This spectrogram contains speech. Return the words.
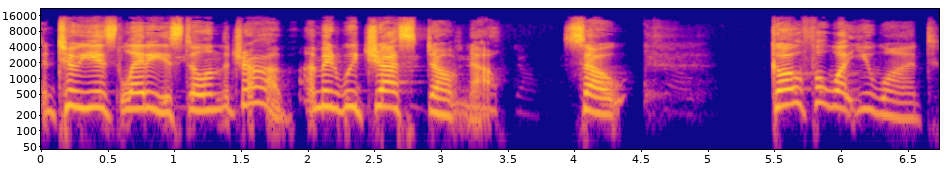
And two years later, you're still in the job. I mean, we just don't know. So go for what you want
